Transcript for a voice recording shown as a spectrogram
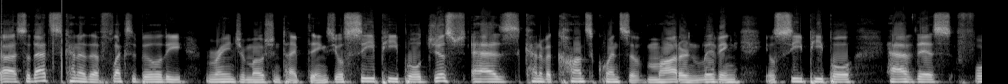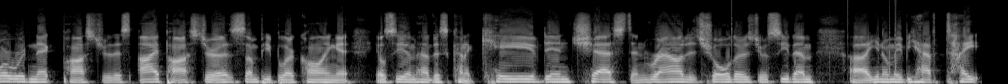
uh, so that's kind of the flexibility, range of motion type things. You'll see people just as kind of a consequence of modern living. You'll see people have this forward neck posture, this eye posture, as some people are calling it. You'll see them have this kind of caved in chest and rounded shoulders. You'll see them, uh, you know, maybe have tight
